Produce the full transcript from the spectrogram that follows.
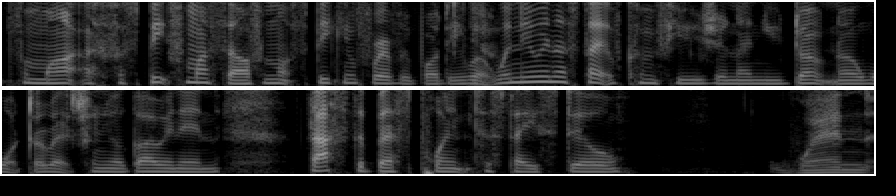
for my if I speak for myself, I'm not speaking for everybody, but Yeah. when you're in a state of confusion and you don't know what direction you're going in, that's the best point to stay still. When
